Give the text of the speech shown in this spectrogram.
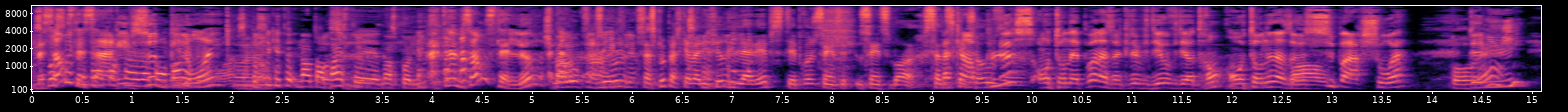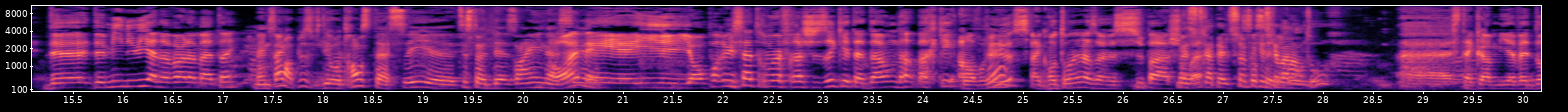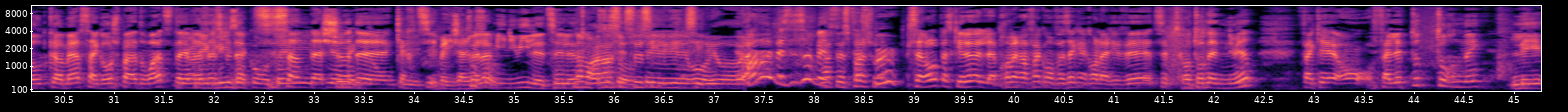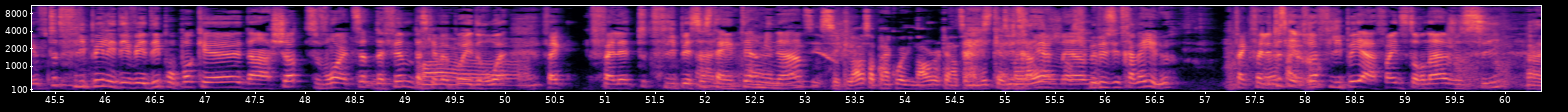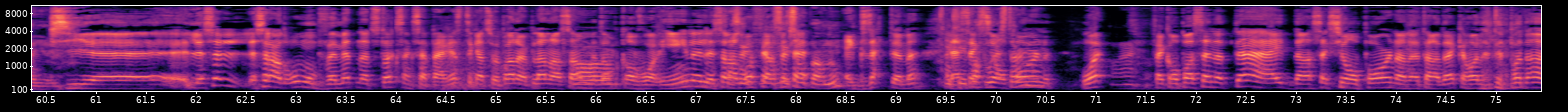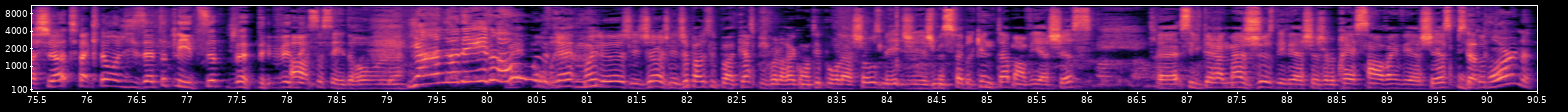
Mais C'est ça, pas ça arrive sud, père? loin. C'est pas ça était. Non, ton père, c'était. Non, c'est pas lui. Attends, il me semble que c'était là. Je parle au Ça se, public, ça, se peut, parce qu'à Valleyfield, il l'avait pis c'était proche du Saint-Hubert. Parce qu'en plus, on tournait pas dans un club vidéo Vidéotron, on tournait dans un super choix De vrai? nuit, de, de minuit à 9h le matin. Mais il me semble, en plus, Vidéotron, c'est assez. euh, tu sais, c'est un design assez. Ouais, mais euh, ils, ils ont pas réussi à trouver un franchisé qui était down d'embarquer en vrai? plus. Fait qu'on tournait dans un super Mais choix. tu te rappelles-tu un Ça, peu qu'est-ce qu'il y avait alentour? Euh, c'était comme, il y avait d'autres commerces à gauche pas à droite. C'était un espèce de à côté, petit centre d'achat de quartier. Ben, j'arrivais là à minuit, là, tu sais, là. Non, non, Ah non, c'est ça, c'est lui, c'est- c'est ouais. lui. ouais. Ah, mais c'est ça, mais Non, ça pas se peut. Puis c'est drôle parce que là, la première affaire qu'on faisait quand on arrivait, tu sais, parce qu'on tournait de nuit, fait que on fallait tout tourner, les, tout flipper les DVD pour pas que dans Shot tu vois un titre de film parce qu'il y avait pas les droits. Fait que fallait tout flipper ça, c'était interminable. C'est- clair, ça prend quoi, une heure, 45 minutes, quasiment? j'ai travaillé là. Fait qu'il fallait Ouais, tout les reflipper à la fin du tournage aussi. Aïe, aïe. Puis euh, le seul le seul endroit où on pouvait mettre notre stock sans que ça paraisse, c'était quand tu veux prendre un plan d'ensemble, mettons qu'on voit rien là, le seul endroit sec- la fermé section ça- porno? Exactement. la section porn. Ouais. Fait qu'on passait notre temps à être dans section porn en attendant quand on n'était pas dans shot. Fait que là on lisait tous les titres de DVD. Ah, ça, c'est drôle, là. Il y en a des drôles. Mais pour vrai, moi là, j'ai déjà, je l'ai déjà parlé sur le podcast, puis je vais le raconter pour la chose, mais j'ai- je me suis fabriqué une table en VHS. Euh, c'est littéralement juste des VHS. J'ai à peu près 120 VHS. Puis De c'est tout- porn?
